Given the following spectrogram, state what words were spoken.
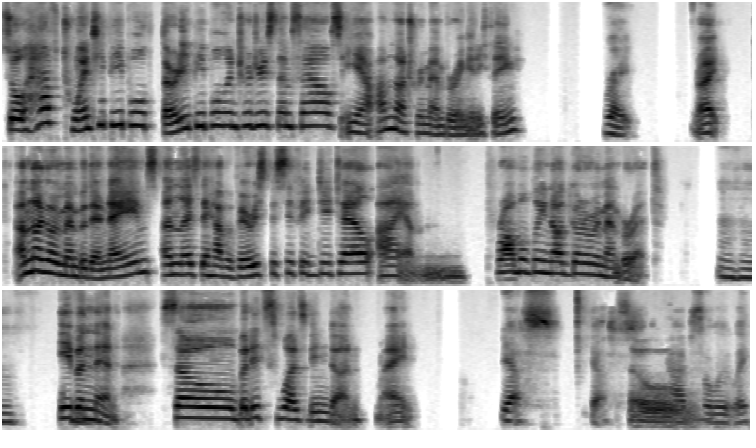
So have 20 people 30 people introduce themselves? Yeah i'm not remembering anything. Right. Right? I'm not going to remember their names unless they have a very specific detail. I am probably not going to remember it. Mm-hmm. even mm-hmm. then so, but it's what's been done, right? Yes. Yes. So absolutely.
